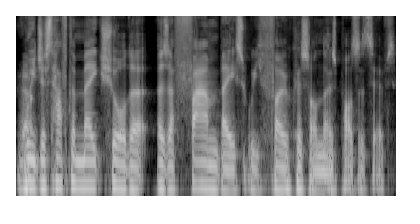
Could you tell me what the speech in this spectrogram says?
we just have to make sure that as a fan base we focus on those positives.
